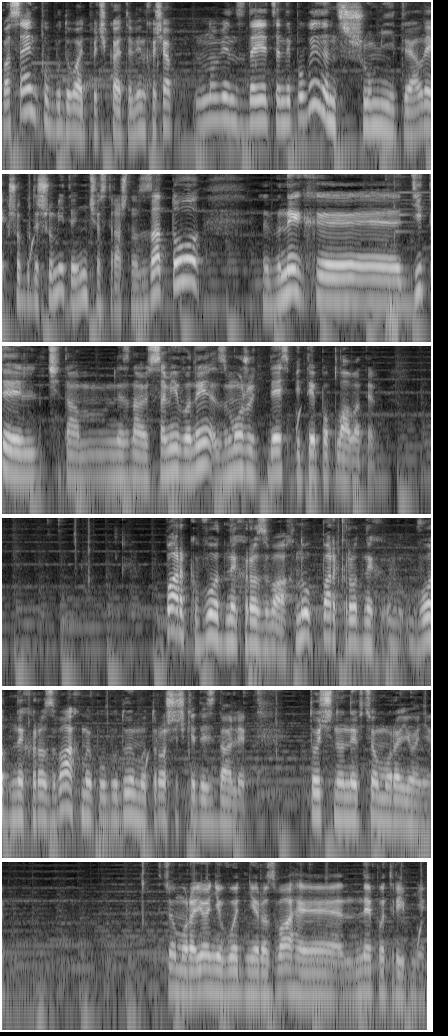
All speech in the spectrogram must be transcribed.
басейн побудувати, почекайте, він хоча б, ну він, здається, не повинен шуміти, але якщо буде шуміти, нічого страшного. Зато в них е, діти, чи там, не знаю, самі вони зможуть десь піти поплавати. Парк водних розваг. Ну, парк родних, водних розваг ми побудуємо трошечки десь далі. Точно не в цьому районі. В цьому районі водні розваги не потрібні.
